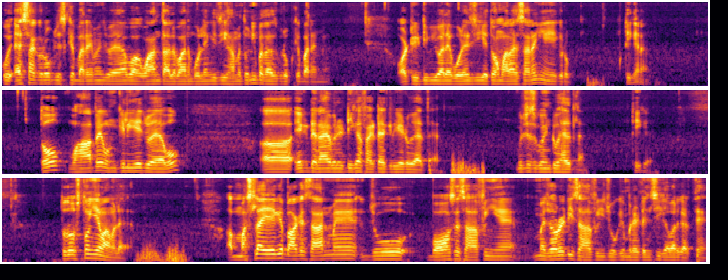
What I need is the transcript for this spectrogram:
کوئی ایسا گروپ جس کے بارے میں جو ہے وہ افغان طالبان بولیں گے جی ہمیں تو نہیں پتا اس گروپ کے بارے میں۔ اور ٹی ٹی پی والے بولیں جی یہ تو ہمارا ایسا نہیں ہے، یہ گروپ۔ ٹھیک ہے نا؟ تو وہاں پہ ان کے لیے جو ہے وہ ایک ڈینائبلٹی کا فیکٹر کریٹ ہو جاتا ہے which is going to help them ٹھیک ہے؟ تو دوستوں، یہ معاملہ ہے۔ اب مسئلہ یہ ہے کہ پاکستان میں جو بہت سے صحافی ہیں میجورٹی صحافی جو کہ ملیٹنسی کور کرتے ہیں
